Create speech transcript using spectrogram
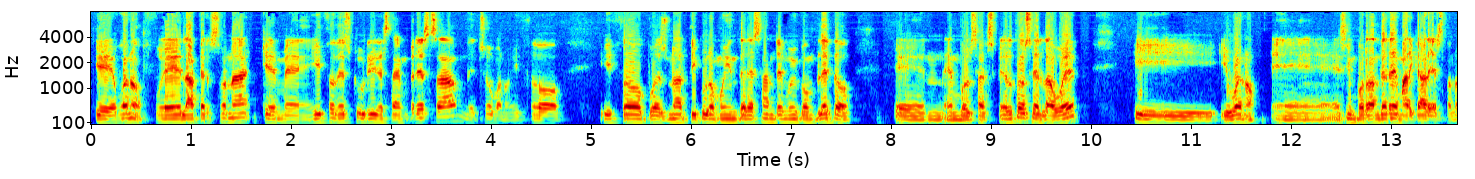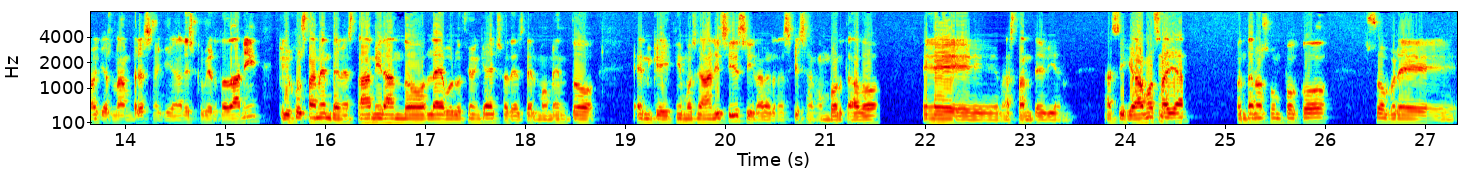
que bueno, fue la persona que me hizo descubrir esta empresa, de hecho, bueno, hizo, hizo pues un artículo muy interesante, muy completo en, en Bolsa Expertos, en la web, y, bueno, eh, es importante remarcar esto, ¿no? que es una empresa que ha descubierto Dani, que justamente me estaba mirando la evolución que ha hecho desde el momento en que hicimos el análisis y la verdad es que se ha comportado eh, bastante bien. Así que vamos allá, cuéntanos un poco sobre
